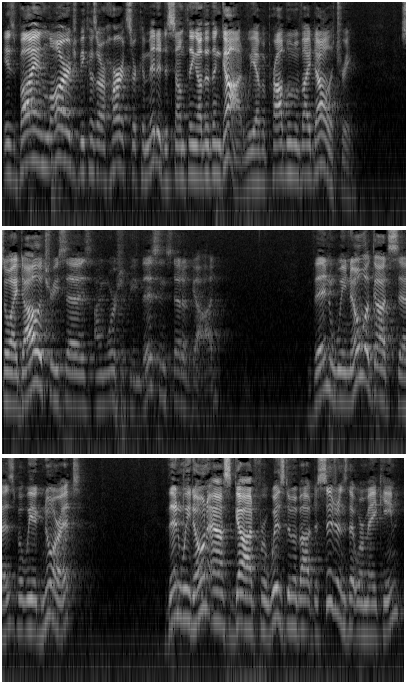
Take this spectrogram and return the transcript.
is by and large because our hearts are committed to something other than God. We have a problem of idolatry. So idolatry says, I'm worshiping this instead of God. Then we know what God says, but we ignore it then we don't ask God for wisdom about decisions that we're making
